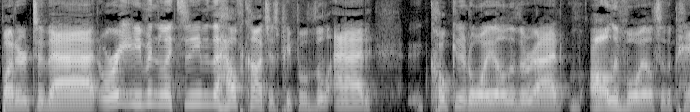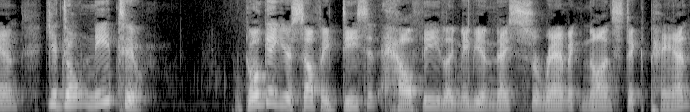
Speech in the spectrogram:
butter to that, or even like even the health conscious people, they'll add coconut oil, they'll add olive oil to the pan. You don't need to. go get yourself a decent, healthy, like maybe a nice ceramic non-stick pan,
